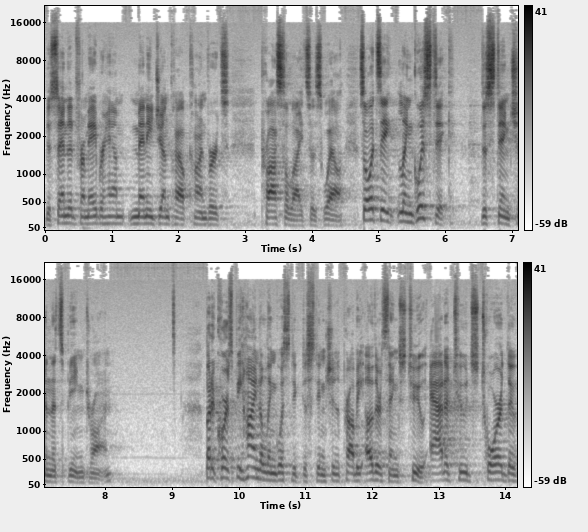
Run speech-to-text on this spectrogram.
descended from Abraham, many Gentile converts proselytes as well. So it's a linguistic distinction that's being drawn. But of course, behind a linguistic distinction, probably other things too attitudes toward the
